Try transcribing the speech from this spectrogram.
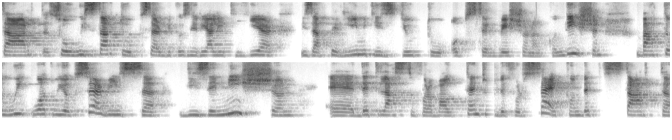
start, so we start to observe because in reality here this upper limit is due to observational condition, but we, what we observe is uh, this emission uh, that lasts for about 10 to the 4 second that start uh,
